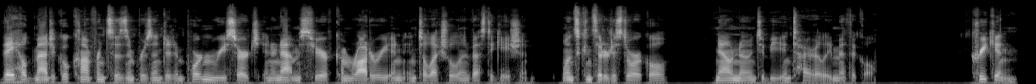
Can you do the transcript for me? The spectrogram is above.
They held magical conferences and presented important research in an atmosphere of camaraderie and intellectual investigation, once considered historical, now known to be entirely mythical. Kriken,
